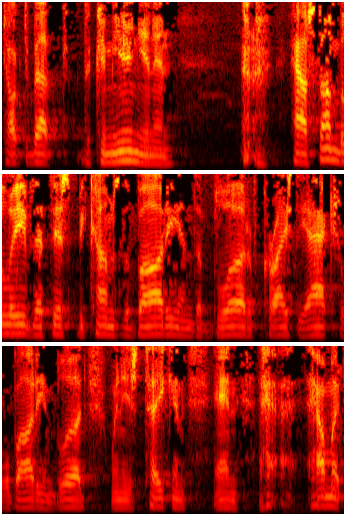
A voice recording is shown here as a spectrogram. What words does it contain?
talked about the communion and how some believe that this becomes the body and the blood of Christ, the actual body and blood when He's taken, and how much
